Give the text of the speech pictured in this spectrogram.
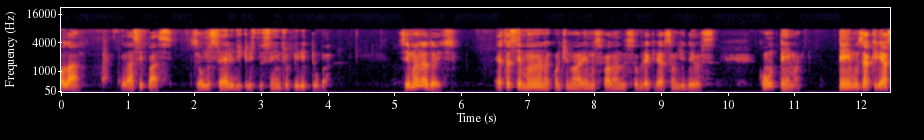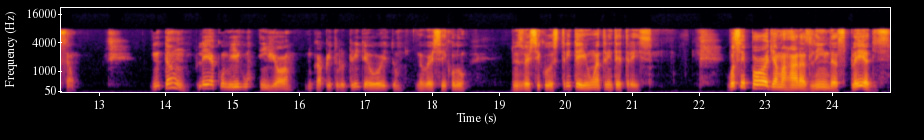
Olá, graça e paz. Sou Lucélio de Cristo Centro, Pirituba. Semana 2. Esta semana continuaremos falando sobre a criação de Deus, com o tema Temos a criação. Então, leia comigo em Jó, no capítulo 38, no versículo dos versículos 31 a 33. Você pode amarrar as lindas Pleiades?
